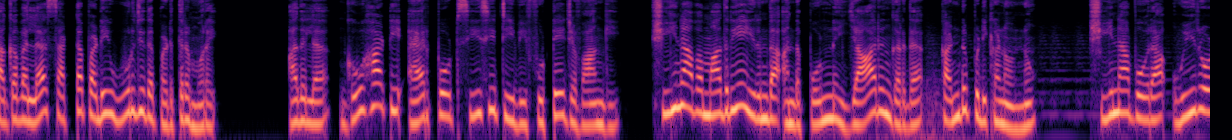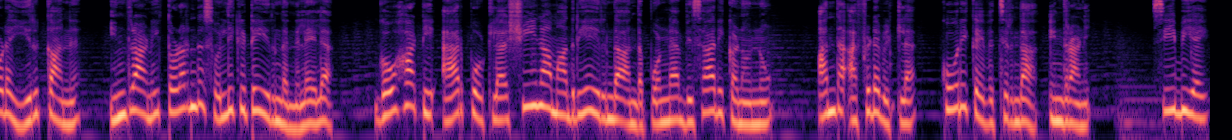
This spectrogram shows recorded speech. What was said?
தகவலை சட்டப்படி ஊர்ஜிதப்படுத்துற முறை. அதுல குவஹாட்டி ஏர்போர்ட் சிசிடிவி ஃபுட்டேஜை வாங்கி ஷீனாவ மாதிரியே இருந்த அந்த பொண்ணு யாருங்கிறத கண்டுபிடிக்கணும்னும் ஷீனா போரா உயிரோட இருக்கான்னு இந்திராணி தொடர்ந்து சொல்லிக்கிட்டே இருந்த நிலையில குவஹாட்டி ஏர்போர்ட்ல ஷீனா மாதிரியே இருந்த அந்த பொண்ணை விசாரிக்கணும்னும் அந்த அஃபிடவிட்ல கோரிக்கை வச்சிருந்தா இந்திராணி. சிபிஐ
